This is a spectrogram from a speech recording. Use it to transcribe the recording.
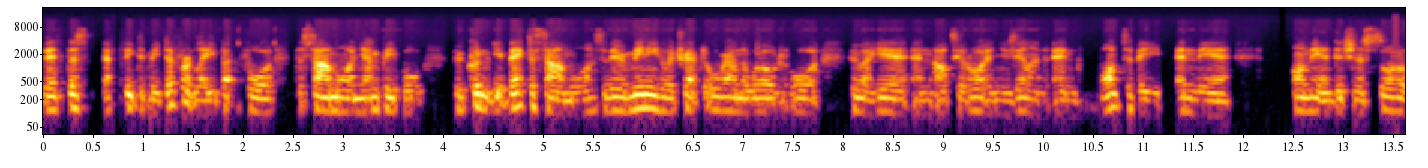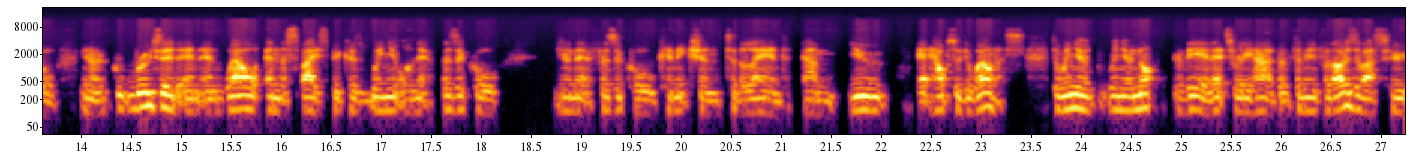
that this affected me differently, but for the Samoan young people who couldn't get back to Samoa, so there are many who are trapped all around the world or who are here in Aotearoa in New Zealand and want to be in there on their indigenous soil, you know, rooted and, and well in the space because when you're on that physical, you're in that physical connection to the land, um, you it helps with your wellness. So when you're when you're not there, that's really hard. But for me, for those of us who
